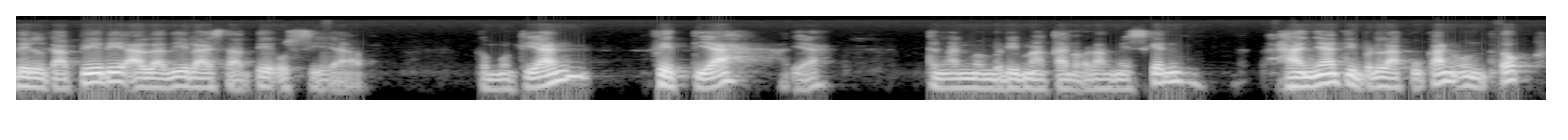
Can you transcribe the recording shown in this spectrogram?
lil kabiri alladzi la usia. Kemudian fidyah ya dengan memberi makan orang miskin hanya diberlakukan untuk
